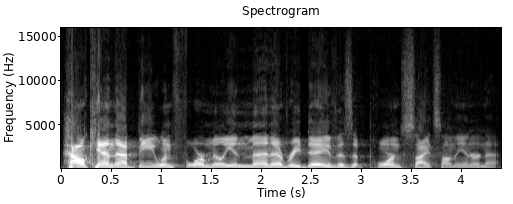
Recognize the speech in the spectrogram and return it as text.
How can that be when 4 million men every day visit porn sites on the internet?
